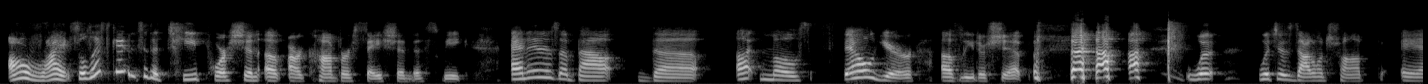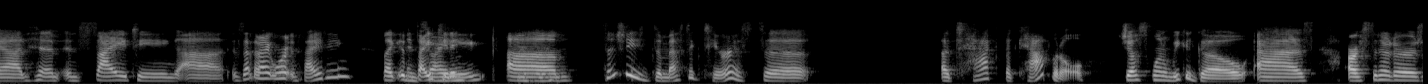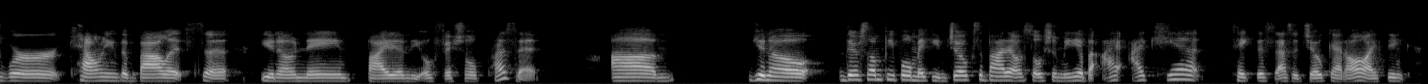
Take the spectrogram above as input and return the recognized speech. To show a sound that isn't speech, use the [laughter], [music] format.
All right, so let's get into the tea portion of our conversation this week. And it is about the utmost failure of leadership, [laughs] which is Donald Trump and him inciting, uh, is that the right word? Inciting? Like inciting, inciting. Um, mm-hmm. essentially domestic terrorists to attack the Capitol just one week ago as our senators were counting the ballots to, you know, name Biden the official president. Um, you know, there's some people making jokes about it on social media, but I, I can't take this as a joke at all. I think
